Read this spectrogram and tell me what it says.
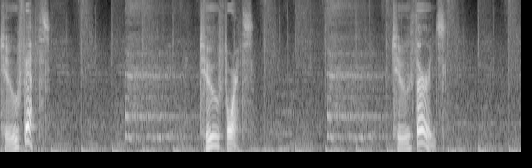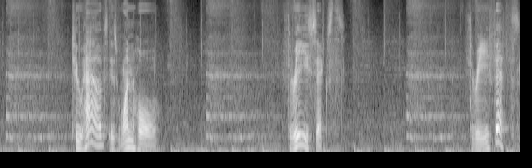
Two fifths. Two fourths. Two thirds. Two halves is one whole. Three sixths. Three fifths.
